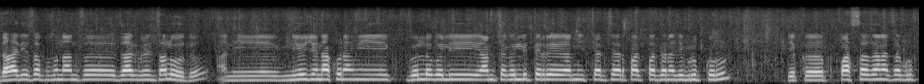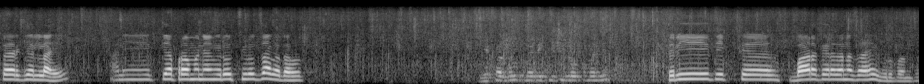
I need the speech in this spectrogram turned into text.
दहा दिवसापासून आमचं जागरण चालू होतं आणि नियोजन आखून आम्ही एक गल्लोगल्ली आमच्या गल्लीत तर आम्ही चार चार पाच पाच जणांचे ग्रुप करून एक पाच सहा जणांचा ग्रुप तयार केलेला आहे. आणि त्याप्रमाणे आम्ही रोजची रोज जागत आहोत. तरी एक बारा तेरा जणांचा आहे ग्रुप आमचा.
